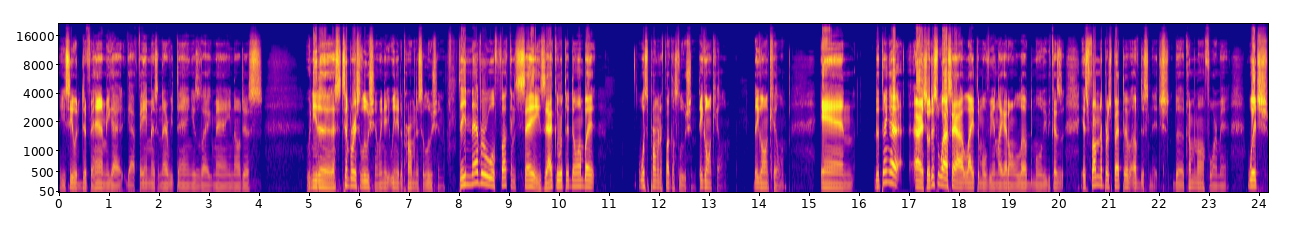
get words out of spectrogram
you see what it did for him. He got got famous and everything. He's like, man, you know, just we need a that's a temporary solution. We need we need a permanent solution. They never will fucking say exactly what they're doing, but what's the permanent fucking solution? They gonna kill him. They gonna kill him. And the thing, I, all right. So this is why I say I like the movie and like I don't love the movie because it's from the perspective of the snitch, the criminal informant, which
